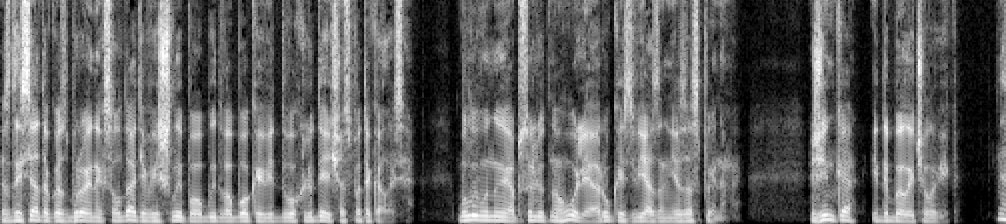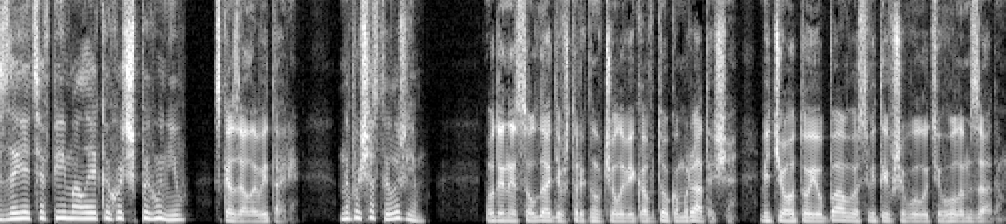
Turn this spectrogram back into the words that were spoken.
З десяток озброєних солдатів йшли по обидва боки від двох людей, що спотикалися. Були вони абсолютно голі, а руки зв'язані за спинами. Жінка і дебелий чоловік, Здається, впіймали якихось шпигунів, сказала Вітарі. не пощастило ж їм. Один із солдатів штрикнув чоловіка втоком ратища, від чого той упав, освітивши вулицю голим задом.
